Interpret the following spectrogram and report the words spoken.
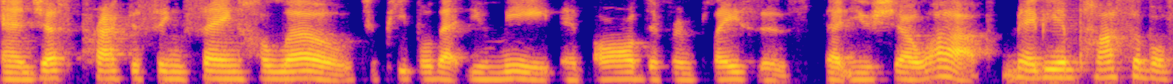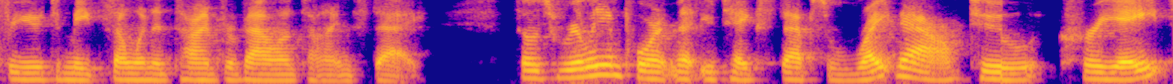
and just practicing saying hello to people that you meet at all different places that you show up, maybe impossible for you to meet someone in time for Valentine's Day. So it's really important that you take steps right now to create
